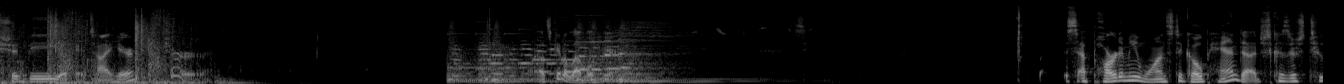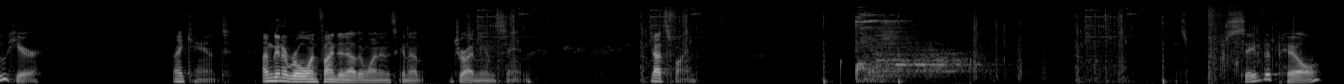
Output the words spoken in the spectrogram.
Should be okay. Tie here, sure. Let's get a level here. A part of me wants to go panda just because there's two here. I can't. I'm gonna roll and find another one, and it's gonna drive me insane. That's fine. Let's save the pill.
